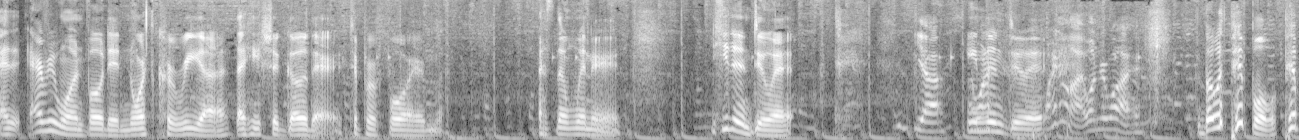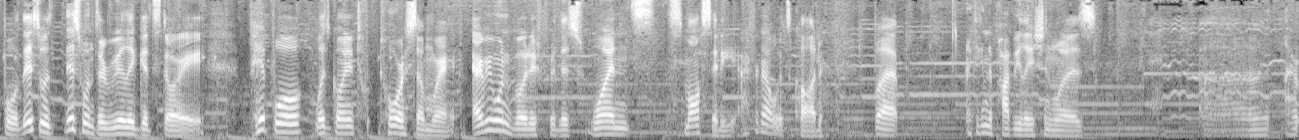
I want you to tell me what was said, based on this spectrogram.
And everyone voted North Korea that he should go there to perform as the winner. He didn't do it. Yeah. He wanna- didn't do it. Why not? I wonder why. But with Pitbull, Pitbull, this was this one's a really good story. Pitbull was going to t- tour somewhere. Everyone voted for this one s- small city. I forgot what it's called, but I think the population was uh, a,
